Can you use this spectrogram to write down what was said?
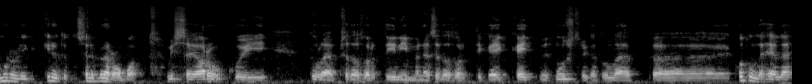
mul oli kirjutatud selle peale robot, mis sai aru, kui tuleb sedasorti inimene sedasorti käi- käitumismustriga tuleb eh, kodulehele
